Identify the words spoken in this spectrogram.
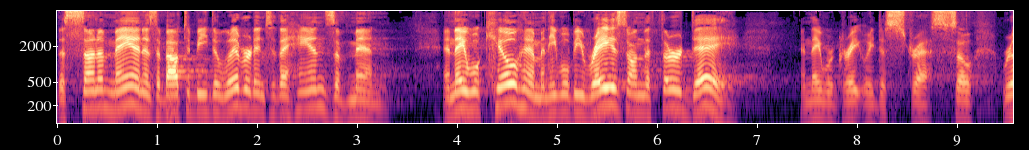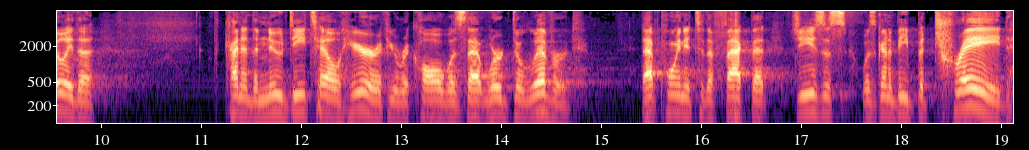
The Son of Man is about to be delivered into the hands of men, and they will kill him, and he will be raised on the third day. And they were greatly distressed. So, really, the kind of the new detail here, if you recall, was that we're delivered. That pointed to the fact that Jesus was going to be betrayed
